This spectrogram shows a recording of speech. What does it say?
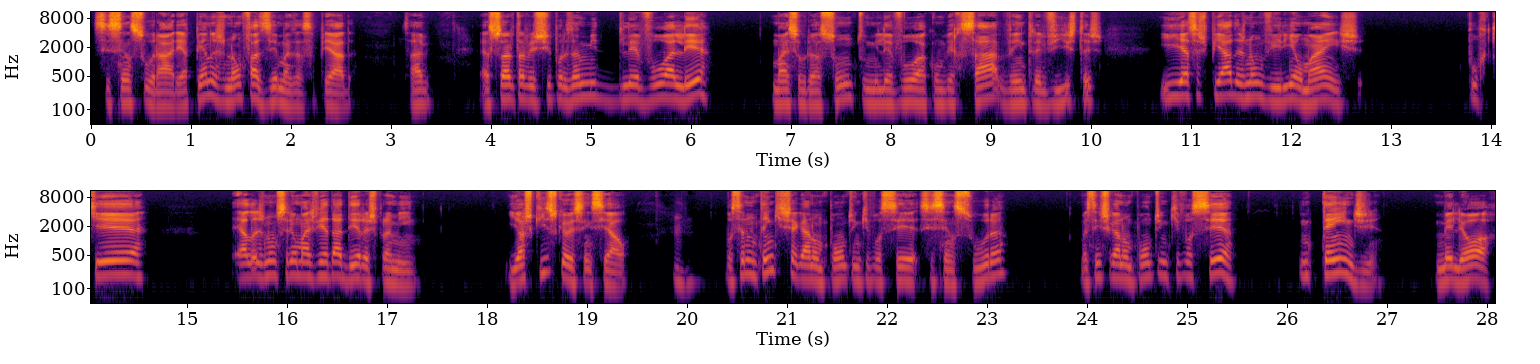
se censurar e apenas não fazer mais essa piada, sabe? Essa história travesti, por exemplo, me levou a ler mais sobre o assunto, me levou a conversar, ver entrevistas e essas piadas não viriam mais porque elas não seriam mais verdadeiras para mim. E acho que isso que é o essencial. Uhum. Você não tem que chegar num ponto em que você se censura, mas tem que chegar num ponto em que você entende melhor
